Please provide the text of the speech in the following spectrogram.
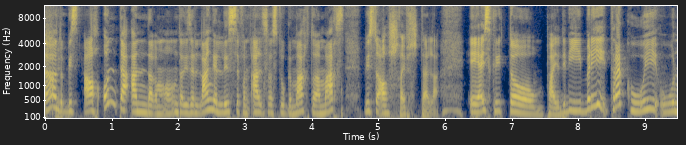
No? Du bist auch unter anderem, unter dieser langen Liste von alles, was du gemacht oder machst, bist du auch Schriftsteller. E hai scritto un paio di libri, tra cui uno,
